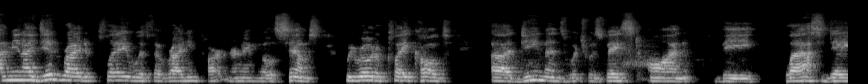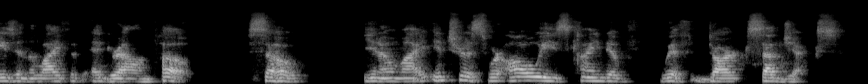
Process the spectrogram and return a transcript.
I mean, I did write a play with a writing partner named Will Sims. We wrote a play called uh, Demons, which was based on the last days in the life of Edgar Allan Poe. So, you know, my interests were always kind of with dark subjects.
